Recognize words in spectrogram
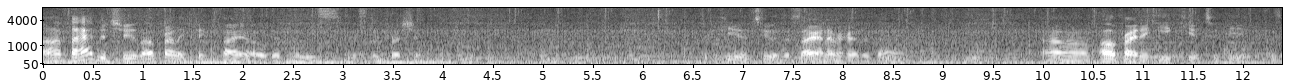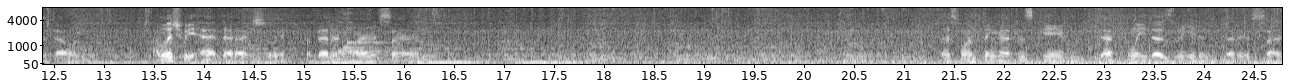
Uh, if I had to choose, I'll probably pick fire over police, Mr. Fresher. Q2 of the sorry, I never heard of that. Um, oh, probably the EQ2B. Is it that one? I wish we had that actually. Better fire sirens. That's one thing that this game definitely does need is better sirens.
